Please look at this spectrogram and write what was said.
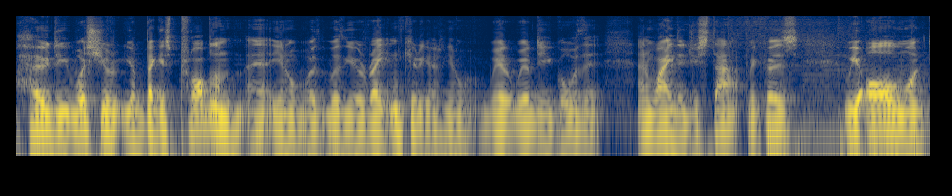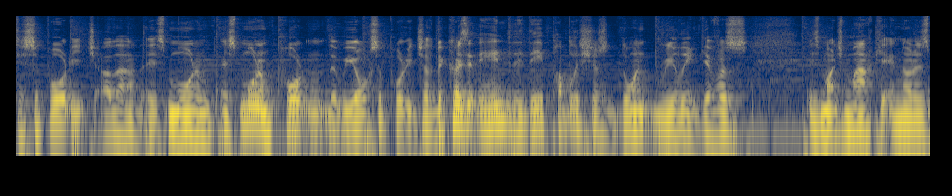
how do you what's your your biggest problem uh, you know with with your writing career? You know where where do you go with it? And why did you start? Because we all want to support each other. It's more it's more important that we all support each other because at the end of the day publishers don't really give us as much marketing or as,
